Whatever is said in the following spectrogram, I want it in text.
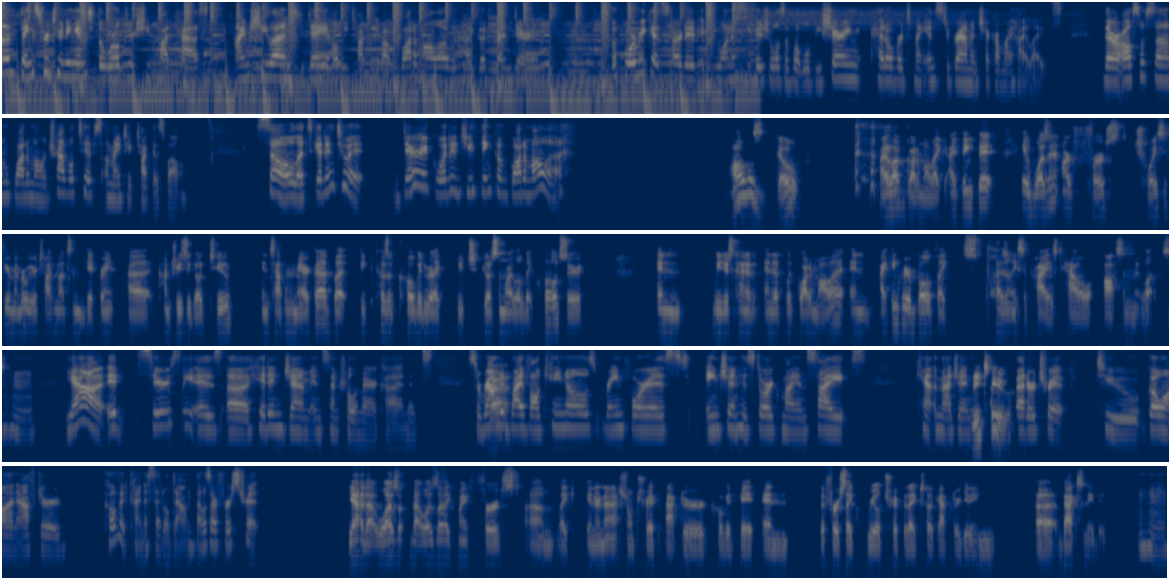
everyone. Thanks for tuning into the World Through She podcast. I'm Sheila, and today I'll be talking about Guatemala with my good friend Derek. Before we get started, if you want to see visuals of what we'll be sharing, head over to my Instagram and check out my highlights. There are also some Guatemala travel tips on my TikTok as well. So let's get into it. Derek, what did you think of Guatemala? Guatemala was dope. I love Guatemala. Like, I think that it wasn't our first choice. If you remember, we were talking about some different uh, countries to go to in South America, but because of COVID, we are like, we should go somewhere a little bit closer and we just kind of ended up with Guatemala. And I think we were both like pleasantly surprised how awesome it was. Mm-hmm. Yeah, it seriously is a hidden gem in Central America. And it's surrounded yeah. by volcanoes, rainforest, ancient historic Mayan sites. Can't imagine Me too. a better trip to go on after COVID kind of settled down. That was our first trip yeah that was that was like my first um like international trip after covid hit and the first like real trip that i took after getting uh vaccinated mm-hmm.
